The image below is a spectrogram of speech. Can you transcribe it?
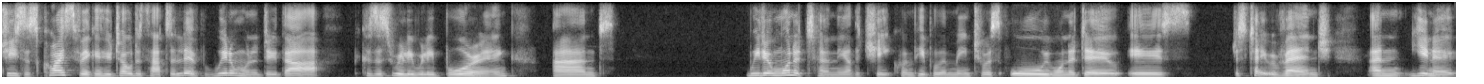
jesus christ figure who told us how to live but we don't want to do that because it's really really boring. And we don't want to turn the other cheek when people are mean to us all we want to do is just take revenge and you know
